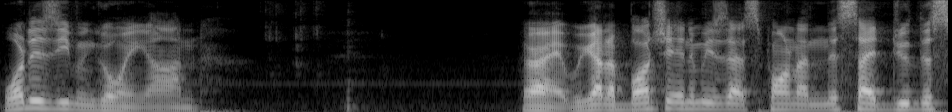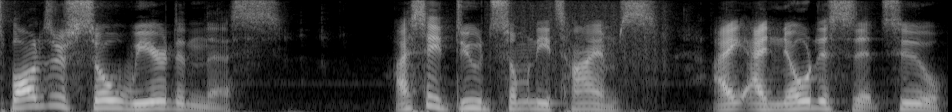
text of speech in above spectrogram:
What is even going on? Alright, we got a bunch of enemies that spawn on this side. Dude, the spawns are so weird in this. I say dude so many times. I, I notice it too.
